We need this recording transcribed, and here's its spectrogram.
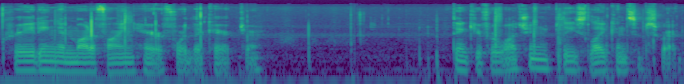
creating and modifying hair for the character. Thank you for watching. Please like and subscribe.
